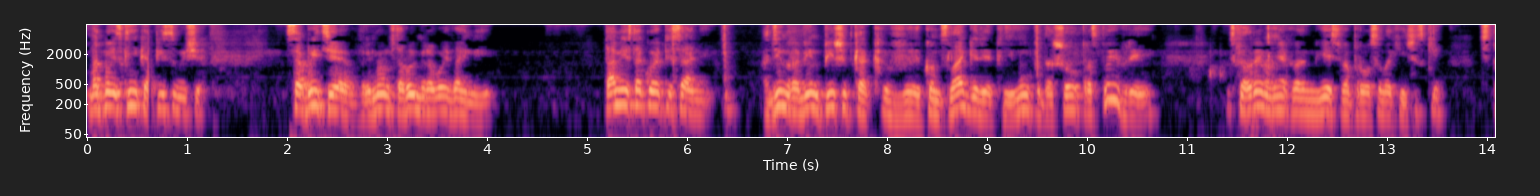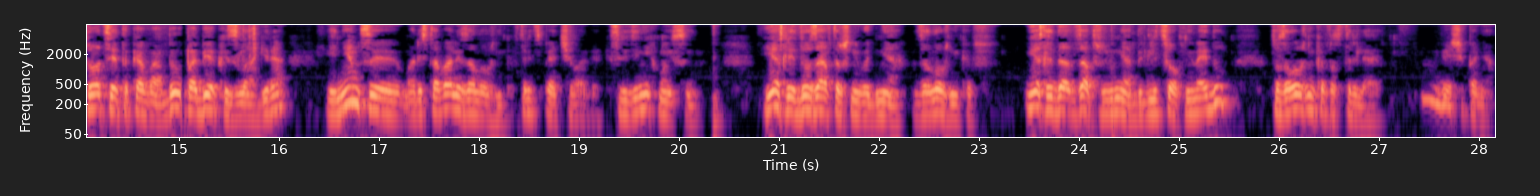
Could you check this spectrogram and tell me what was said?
В одной из книг, описывающих события времен Второй мировой войны. Там есть такое описание. Один раввин пишет, как в концлагере к нему подошел простой еврей и сказал, Рэм, у меня к вам есть вопросы логические. Ситуация такова. Был побег из лагеря, и немцы арестовали заложников, 35 человек. Среди них мой сын. Если до завтрашнего дня заложников, если до завтрашнего дня беглецов не найдут, то заложников расстреляют. Ну, вещи понятны.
